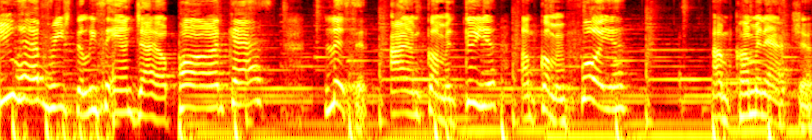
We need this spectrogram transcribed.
you have reached the Lisa Ann Jael podcast? Listen, I am coming to you. I'm coming for you. I'm coming at you.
